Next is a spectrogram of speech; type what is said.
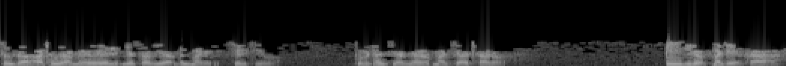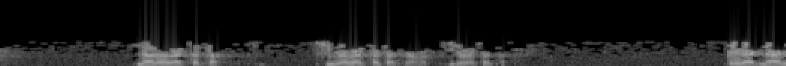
စုံစားအထောက်ရမယ်လို့မြတ်စွာဘုရားမိန့်ပါတယ်စိတ်တွေကိုကမ္ဘာထဆရာများကမှာကြားထားတော့ ပြီးပြီးတော့မှတ်တဲ့အခါနာရကတတ္တရှုရကတတ္တဆိုတော့ရှိရကတတ္တဒီကနာရ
